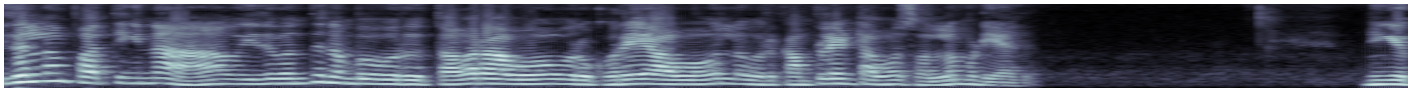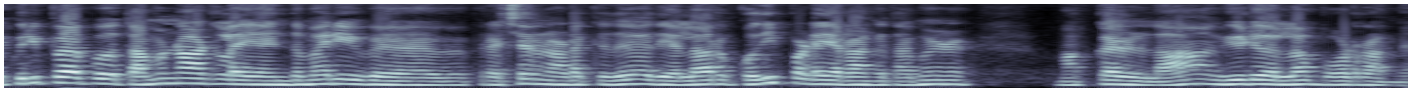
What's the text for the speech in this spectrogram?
இதெல்லாம் பார்த்தீங்கன்னா இது வந்து நம்ம ஒரு தவறாவோ ஒரு குறையாவோ இல்லை ஒரு கம்ப்ளைண்ட்டாவோ சொல்ல முடியாது. நீங்கள் குறிப்பாக இப்போ தமிழ்நாட்டில் இந்த மாதிரி பிரச்சனை நடக்குது. அது எல்லாரும் கொதிப்படைகிறாங்க தமிழ் மக்கள்லாம் வீடியோ எல்லாம் போடுறாங்க.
